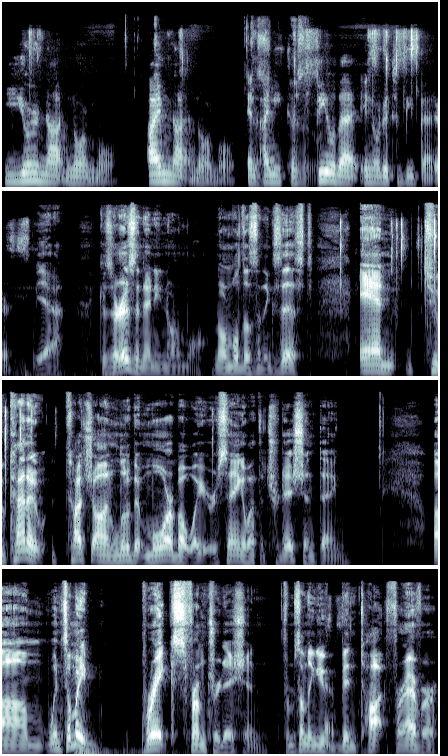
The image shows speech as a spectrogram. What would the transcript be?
You're not normal i'm not normal and i need to feel that in order to be better Yeah, because there isn't any normal. Normal doesn't exist. And to kind of touch on a little bit more about what you were saying about the tradition thing, um, when somebody breaks from tradition, from something you've been taught forever,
